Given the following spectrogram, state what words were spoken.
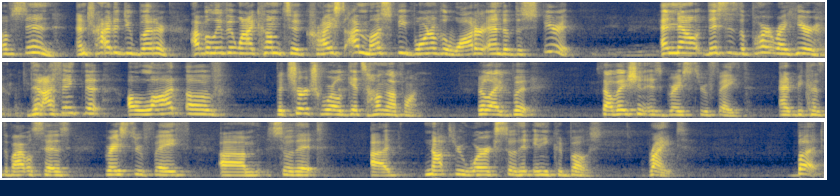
of sin and try to do better. I believe that when I come to Christ, I must be born of the water and of the Spirit. And now this is the part right here that I think that a lot of the church world gets hung up on. They're like, but salvation is grace through faith. And because the Bible says grace through faith, um, so that uh, not through works, so that any could boast. Right. But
